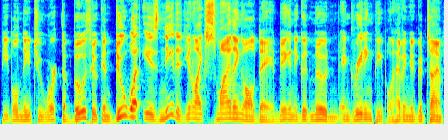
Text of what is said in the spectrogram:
People need to work the booth who can do what is needed, you know, like smiling all day and being in a good mood and, and greeting people and having a good time.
